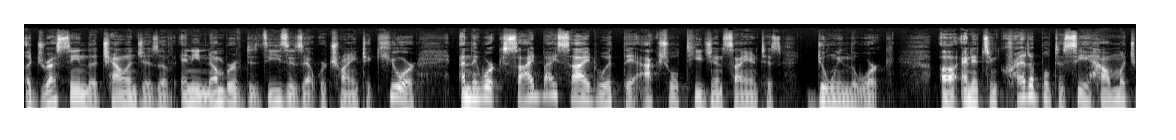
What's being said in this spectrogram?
addressing the challenges of any number of diseases that we're trying to cure. And they work side by side with the actual TGen scientists doing the work. Uh, and it's incredible to see how much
